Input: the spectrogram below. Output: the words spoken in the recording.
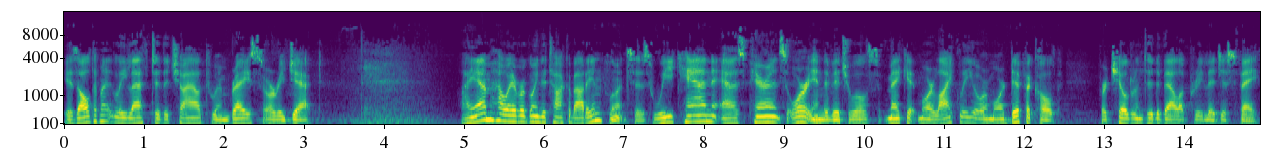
is ultimately left to the child to embrace or reject. I am, however, going to talk about influences. We can, as parents or individuals, make it more likely or more difficult for children to develop religious faith.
